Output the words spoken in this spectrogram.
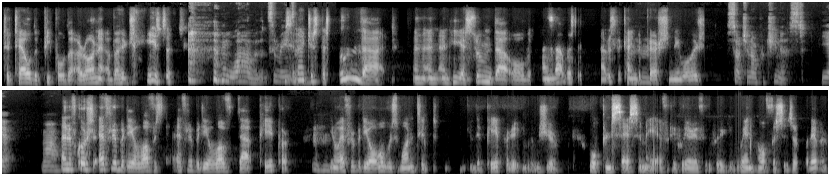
to tell the people that are on it about Jesus. wow, that's amazing. He said, I just assumed that. And, and and he assumed that all the time. That was the, that was the kind mm-hmm. of person he was such an opportunist. Yeah. Wow. And of course, everybody loves everybody loved that paper. Mm-hmm. You know, everybody always wanted the paper. It was your open sesame everywhere, everywhere you went, offices or whatever.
